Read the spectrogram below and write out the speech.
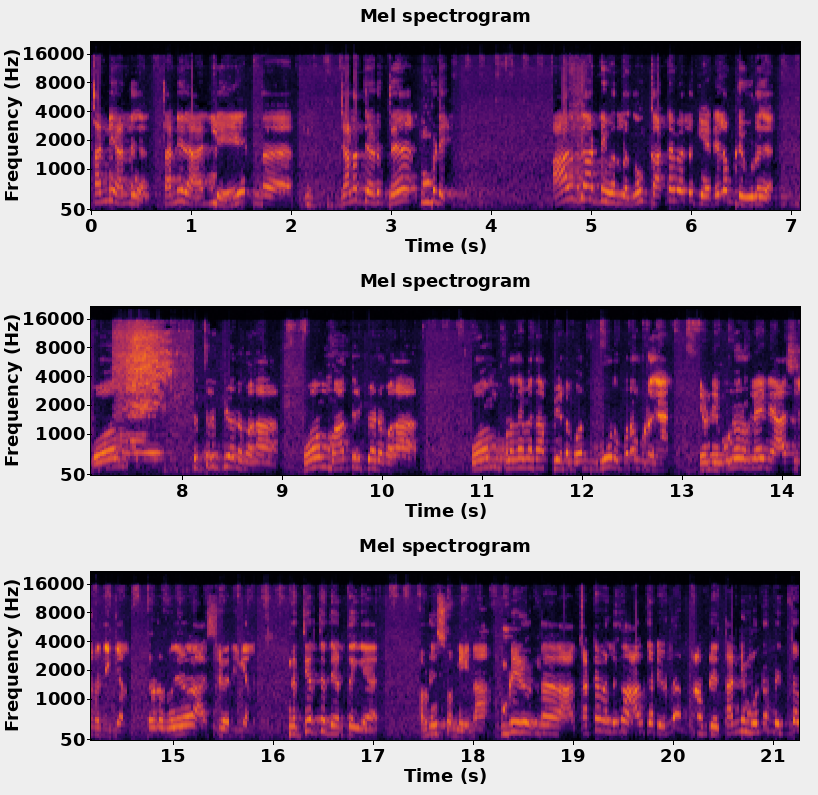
தண்ணி அள்ளுங்க. தண்ணீரை அள்ளி இந்த ஜலத்தை எடுத்து இப்படி ஆள்காட்டி வரலுக்கும் கட்டவேலுக்கும் இடையில இப்படி விடுங்க. ஓம் பித்திருப்பியோ நமகா ஓம் மாத்திருப்பியோ நமகா ஓம் குலதேவதாப்பியோ நமகன் மூணு முறை விடுங்க என்னுடைய முன்னோர்களே நீ ஆசீர்வதிங்கள். என்னோட முன்னோர்கள் ஆசீர்வதிங்கள். இந்த தீர்த்தத்தை எடுத்துங்க அப்படின்னு சொன்னீங்கன்னா இப்படி இந்த கட்டவெல்லுக்கும் ஆள்காட்டிகளும் அப்படி தண்ணி மட்டும் இந்த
